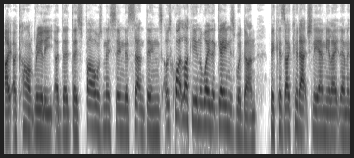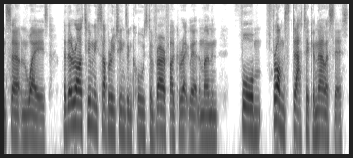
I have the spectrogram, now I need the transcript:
I, I can't really. Uh, there, there's files missing. There's certain things. I was quite lucky in the way that games were done because I could actually emulate them in certain ways. But there are too many subroutines and calls to verify correctly at the moment from from static analysis,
